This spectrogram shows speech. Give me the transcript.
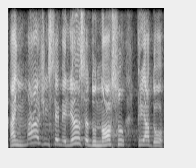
a imagem e semelhança do nosso Criador.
